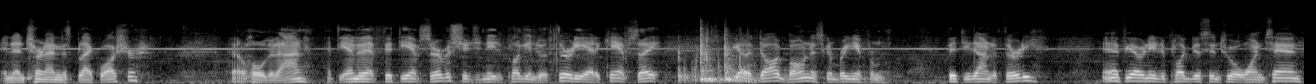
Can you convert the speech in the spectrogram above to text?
and then turn on this black washer. That'll hold it on. At the end of that 50 amp service, should you need to plug into a 30 at a campsite, you got a dog bone that's gonna bring you from 50 down to 30. And if you ever need to plug this into a 110,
